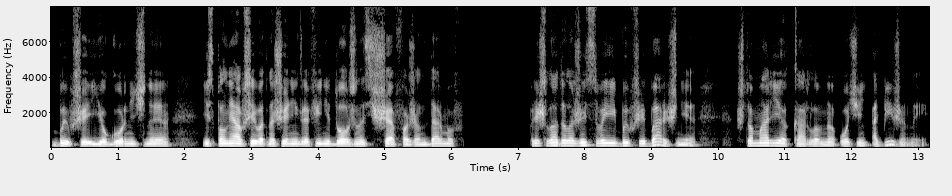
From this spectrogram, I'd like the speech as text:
бывшая ее горничная, исполнявшая в отношении графини должность шефа жандармов, пришла доложить своей бывшей барышне, что Марья Карловна очень обижены,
